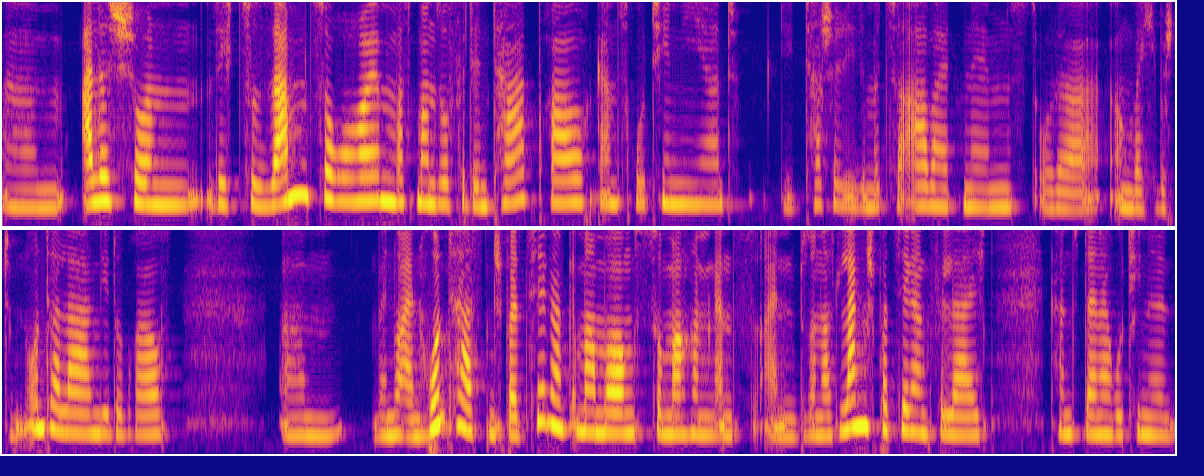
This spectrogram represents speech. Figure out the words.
Ähm, alles schon sich zusammenzuräumen, was man so für den Tag braucht, ganz routiniert. Die Tasche, die du mit zur Arbeit nimmst oder irgendwelche bestimmten Unterlagen, die du brauchst. Ähm, wenn du einen Hund hast, einen Spaziergang immer morgens zu machen, ganz einen besonders langen Spaziergang vielleicht, kann zu deiner Routine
